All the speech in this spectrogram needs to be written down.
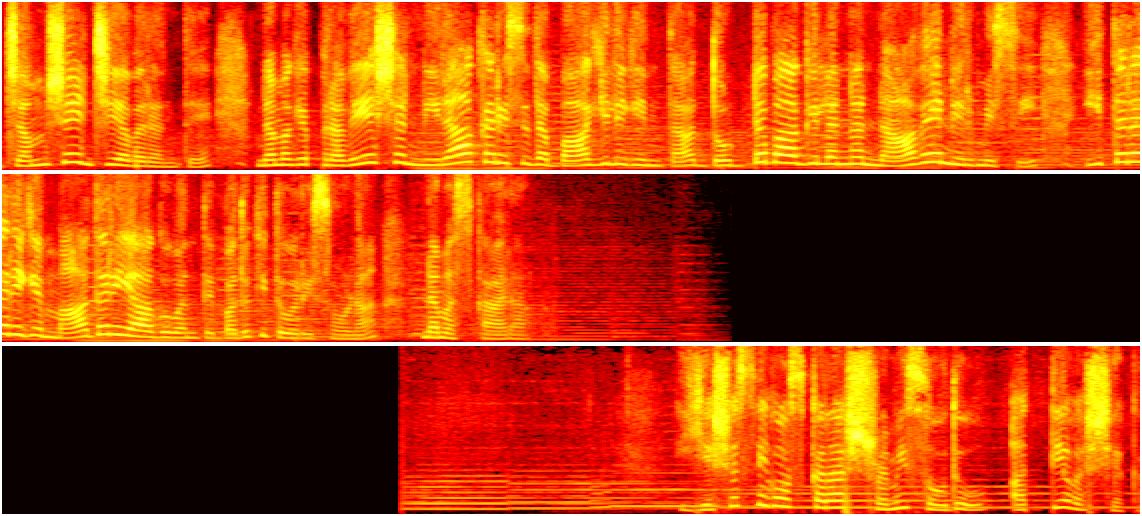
ಜಮ್ಶೆಡ್ಜಿಯವರಂತೆ ನಮಗೆ ಪ್ರವೇಶ ನಿರಾಕರಿಸಿದ ಬಾಗಿಲಿಗಿಂತ ದೊಡ್ಡ ಬಾಗಿಲನ್ನ ನಾವೇ ನಿರ್ಮಿಸಿ ಇತರರಿಗೆ ಮಾದರಿಯಾಗುವಂತೆ ಬದುಕಿ ತೋರಿಸೋಣ. ನಮಸ್ಕಾರ. ಯಶಸ್ಸಿಗೋಸ್ಕರ ಶ್ರಮಿಸೋದು ಅತ್ಯವಶ್ಯಕ.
